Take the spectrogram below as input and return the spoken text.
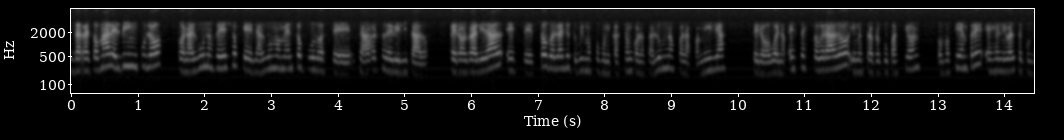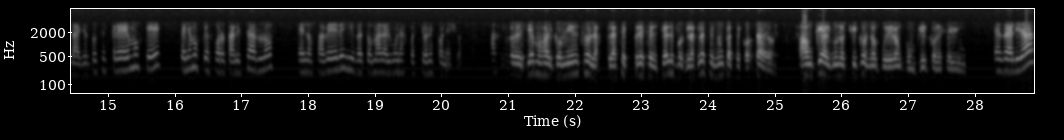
retomar el vínculo con algunos de ellos que en algún momento pudo este, haberse debilitado pero en realidad este, todo el año tuvimos comunicación con los alumnos, con las familias, pero bueno, es sexto grado y nuestra preocupación, como siempre, es el nivel secundario. Entonces creemos que tenemos que fortalecerlos en los saberes y retomar algunas cuestiones con ellos. Así lo decíamos al comienzo, las clases presenciales, porque las clases nunca se cortaron, aunque algunos chicos no pudieron cumplir con ese vínculo en realidad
